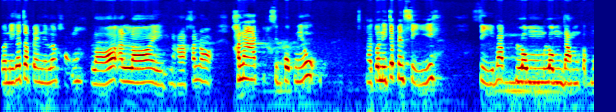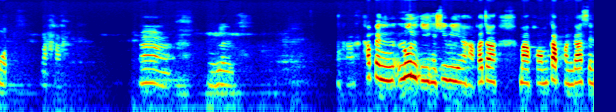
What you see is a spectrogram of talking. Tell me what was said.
ตัวนี้ก็จะเป็นในเรื่องของล้ออัลลอยนะคะ ขนาดขนาด 16 นิ้ว ตัวนี้จะเป็นสีสีแบบลมลมดำกับหมดนะคะอ่านี่เลยนะคะถ้าเป็นรุ่น EHEV นะคะ ก็จะมาพร้อมกับ Honda Sen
